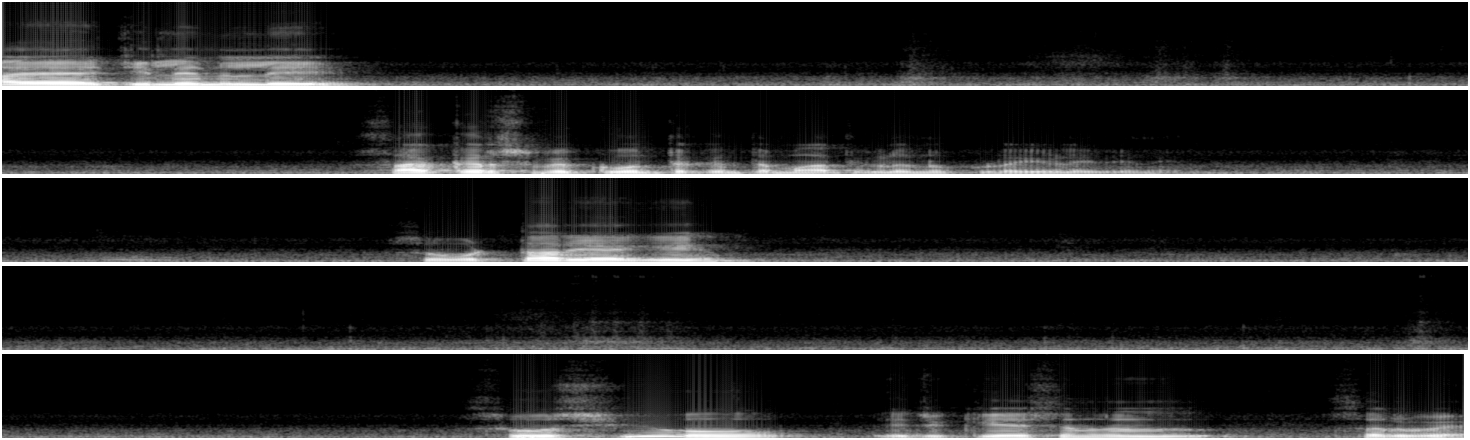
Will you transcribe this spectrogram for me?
ಆಯಾ ಜಿಲ್ಲೆಯಲ್ಲಿ ಸಹಕರಿಸಬೇಕು ಅಂತಕ್ಕಂಥ ಮಾತುಗಳನ್ನು ಕೂಡ ಹೇಳಿದ್ದೀನಿ. ಸೊ ಒಟ್ಟಾರೆಯಾಗಿ socio educational survey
